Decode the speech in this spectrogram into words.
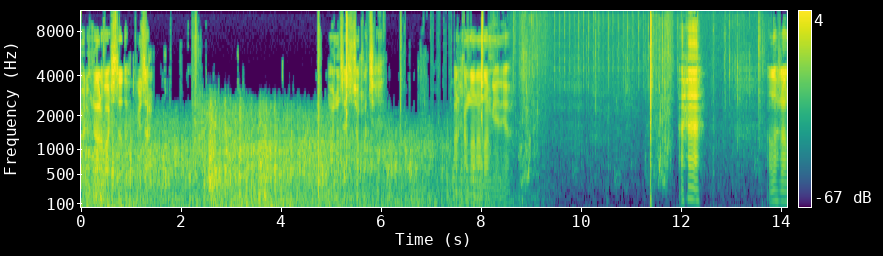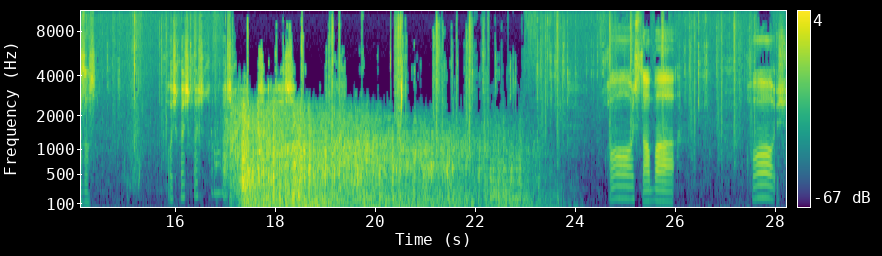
Bölümler başladı. Güzel. Oyunun sesi çok açık. Arkamdan adam geliyor. Aha. Allah razı olsun. Koş koş koş koş koş koş. Koş sabah. Koş.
